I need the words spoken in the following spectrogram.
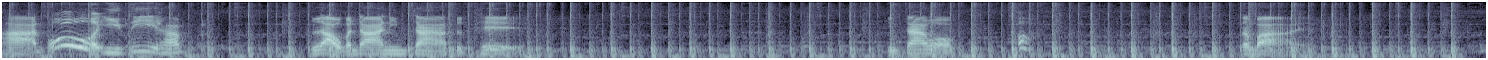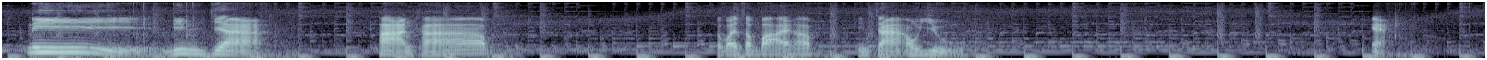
ผ่าน โอ้อีซี่ครับ เหล่าบรรดานินจาสุดเท่นินจาบอกโอ้สบาย นี่นินจา ผ่านครับ สบายสบายครับนินจาเอาอยู่เนี่ย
